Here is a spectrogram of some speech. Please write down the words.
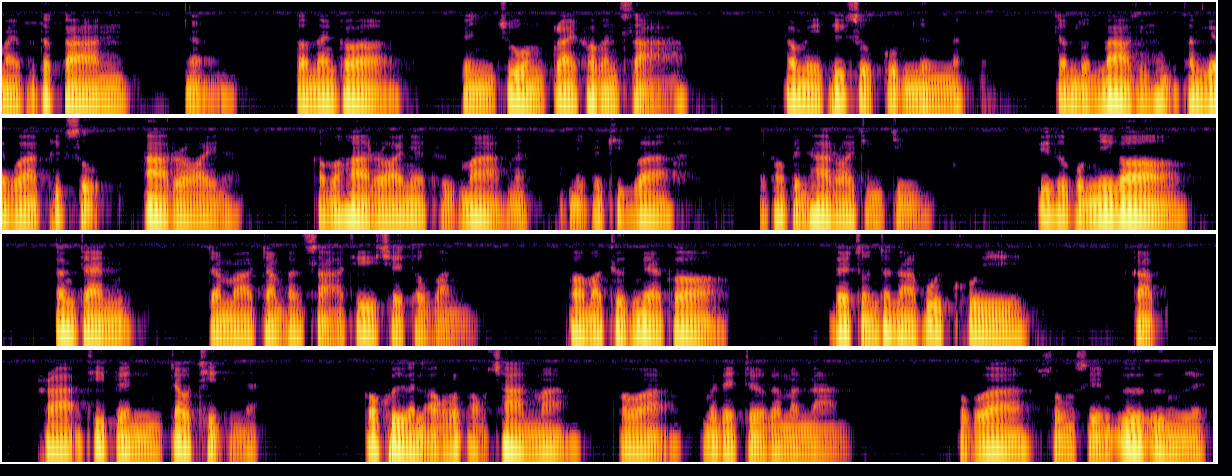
หมัยพุทธกาลตอนนั้นก็เป็นช่วงใกล้เข้าพรรษา ก็มีภิกษุกลุ่มหนึ่งนะจำนวนมากที่ท่านเรียกว่าภิกษุห้าร้อยนะคำว่าห้าร้อยเนี่ยคือมากนะอย่าไปคิดว่าจะต้องเป็นห้าร้อยจริง ๆ ภิกษุกลุ่มนี้ก็ตั้งใจจะมาจำพรรษาที่เชตวัน พอมาถึงเนี่ยก็ได้สนทนาพูดคุยกับพระที่เป็นเจ้าถิ่นนะ ก็คุยกันออกรถออกชาติมาก เพราะว่าไม่ได้เจอกันมานาน บอกว่าส่งเสียงอื้ออึงเลย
